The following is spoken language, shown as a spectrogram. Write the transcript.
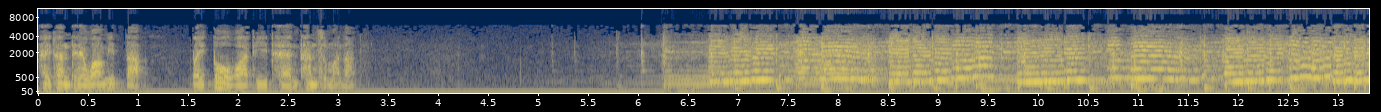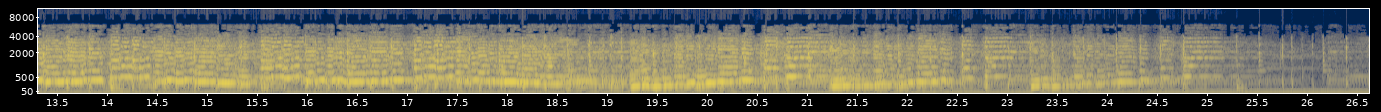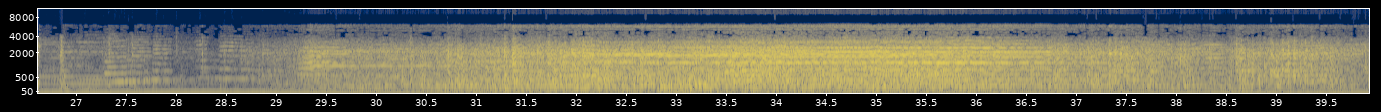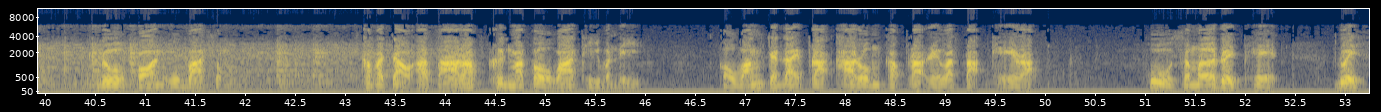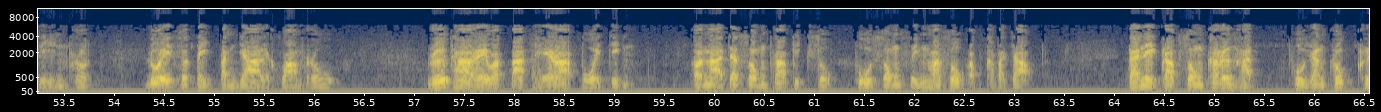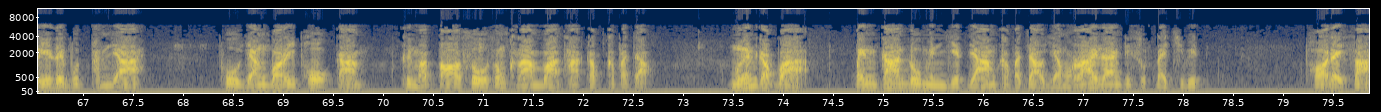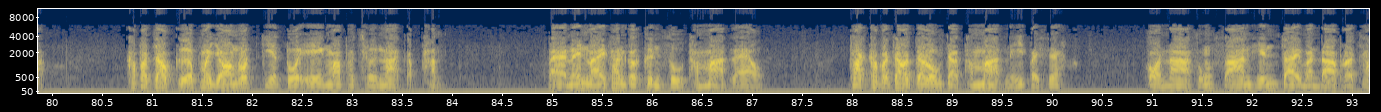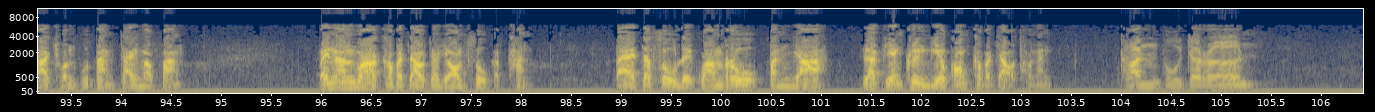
ให้ท่านเทวามิตรไปโต้วาทีแทนท่านสมณะ ขึ้นมาโตวาทีวันนี้ ก็หวังจะได้ประคารมกับพระเรวตะเถระ ผู้เสมอด้วยเพศ ด้วยศีลพรตด้วยสติปัญญาและความรู้ หรือถ้าเรวตะเถระป่วยจริง ก็น่าจะทรงพระภิกษุผู้ทรงศีลมาสู้กับข้าพเจ้า แต่นี่กลับทรงคฤหัสถ์ผู้ยังคลุกคลีด้วยบุตรพัญญา ผู้ยังบริโภคกามขึ้นมาต่อสู้สงครามวาทะกับข้าพเจ้า เหมือนกับว่า เป็นการดูหมิ่นเหยียดหยามข้าพเจ้าอย่างร้ายแรงที่สุดในชีวิต พอได้ทราบข้าพเจ้าเกือบไม่ยอมลดเกียรติตัวเองมาเผชิญหน้ากับท่าน แต่ไหนๆท่านก็ขึ้นสู่ธรรมาทแล้ว ถ้าข้าพเจ้าจะลงจากธรรมาทหนีไปเสียก็น่าสงสารเห็นใจบรรดาประชาชนผู้ตั้งใจมาฟังเป็นนั้นว่าข้าพเจ้าจะยอมสู้กับท่าน แต่จะสู้ด้วยความรู้ปัญญาและเพียงครึ่งเดียวของข้าพเจ้าเท่านั้น ท่านผู้เจริญ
